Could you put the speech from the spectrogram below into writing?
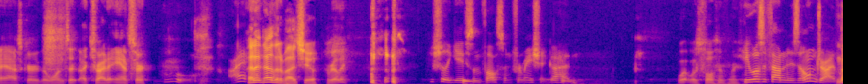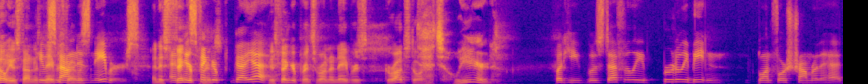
I ask are the ones that I try to answer. Ooh. I I didn't know that about you. Really? usually gave some false information. Go ahead. What was false information? He wasn't found in his own driveway. No, he was found in his neighbor's. He was neighbor's found in driveway. his neighbor's. and his And fingerprints. his finger, yeah, yeah. his fingerprints were on a neighbor's garage door. That's weird. But he was definitely brutally beaten, blunt force trauma to the head.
